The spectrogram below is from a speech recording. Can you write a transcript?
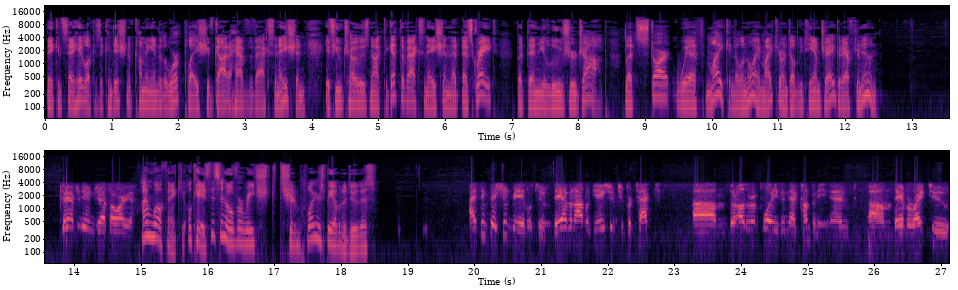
they can say, hey, look, as a condition of coming into the workplace, you've got to have the vaccination. If you chose not to get the vaccination, that, that's great, but then you lose your job. Let's start with Mike in Illinois. Mike, you're on WTMJ. Good afternoon. Good afternoon, Jeff. How are you? I'm well, thank you. Okay, is this an overreach? Should employers be able to do this? I think they should be able to. They have an obligation to protect um, their other employees in that company, and um, they have a right to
